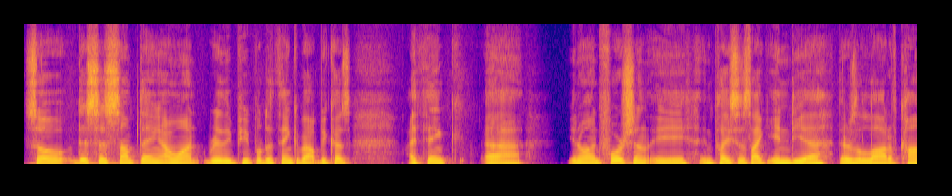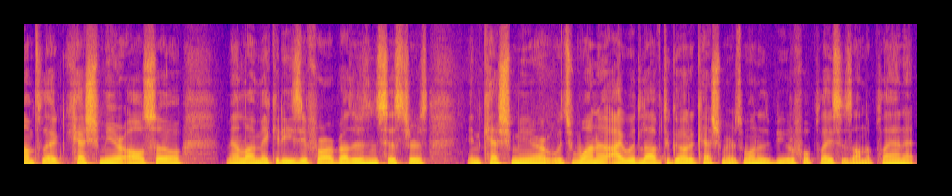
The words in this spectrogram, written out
So this is something I want really people to think about because I think. Uh, you know, unfortunately, in places like India, there's a lot of conflict. Kashmir also, may Allah make it easy for our brothers and sisters in Kashmir. Which one I would love to go to Kashmir. It's one of the beautiful places on the planet,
